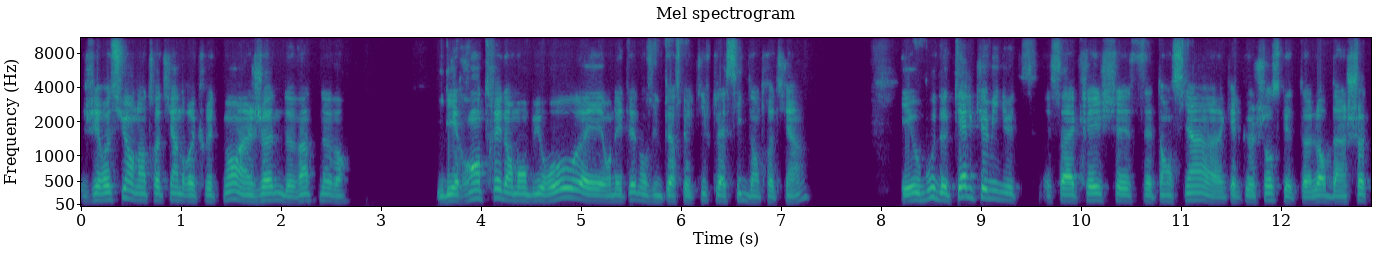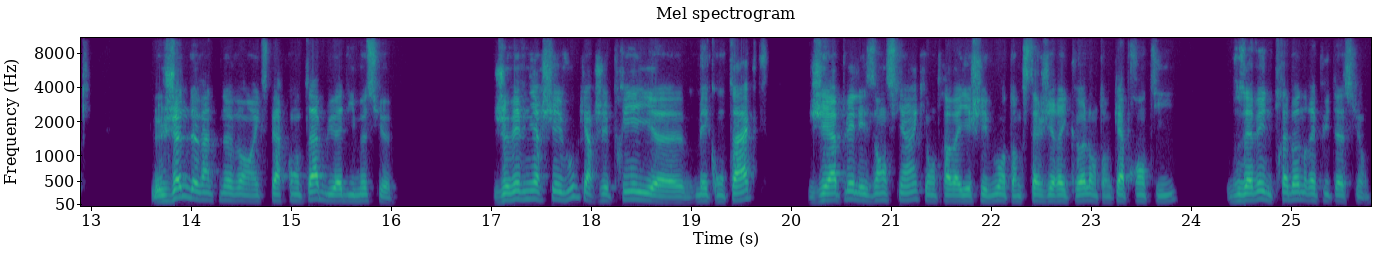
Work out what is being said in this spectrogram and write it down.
j'ai reçu en entretien de recrutement un jeune de 29 ans. Il est rentré dans mon bureau et on était dans une perspective classique d'entretien. Et au bout de quelques minutes, et ça a créé chez cet ancien euh, quelque chose qui est l'ordre d'un choc, le jeune de 29 ans, expert comptable, lui a dit, Monsieur, je vais venir chez vous car j'ai pris euh, mes contacts, j'ai appelé les anciens qui ont travaillé chez vous en tant que stagiaire école, en tant qu'apprenti. Vous avez une très bonne réputation.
